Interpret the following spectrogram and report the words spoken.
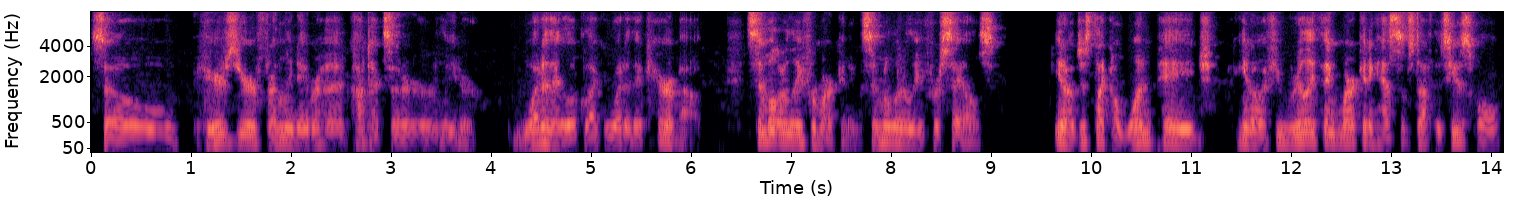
So here's your friendly neighborhood contact center leader. What do they look like? What do they care about? Similarly for marketing, similarly for sales. You know, just like a one page, you know, if you really think marketing has some stuff that's useful,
